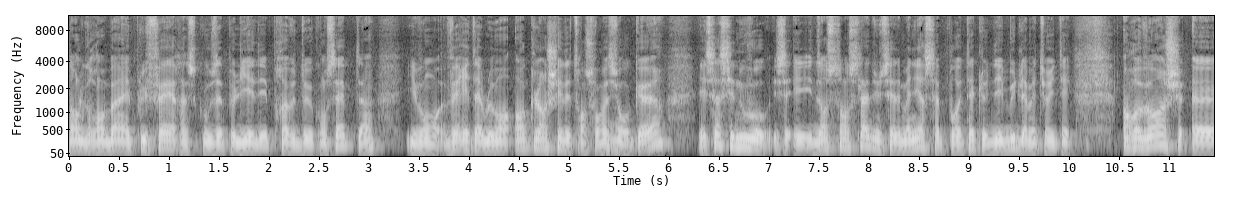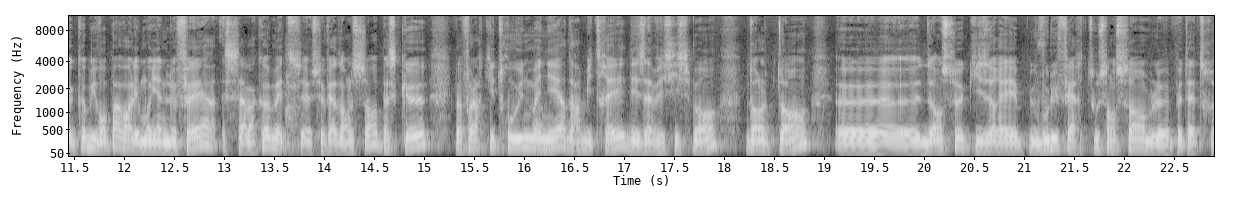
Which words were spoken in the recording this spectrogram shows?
dans le grand bain et plus faire ce que vous appeliez des preuves de concept. Hein. Ils vont véritablement enclencher des transformations au cœur. Et ça, c'est nouveau. Et dans ce sens-là, d'une certaine manière, ça pourrait être le début de la maturité. En revanche, euh, comme ils vont pas avoir les moyens de le faire, ça va quand même se faire dans le sang parce qu'il va falloir qu'ils trouvent une manière d'arbitrer des investissements dans le temps, euh, dans ceux qu'ils auraient voulu faire tous ensemble, peut-être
